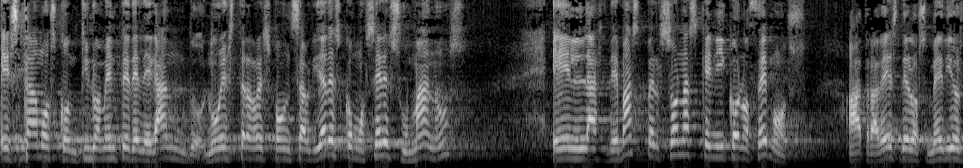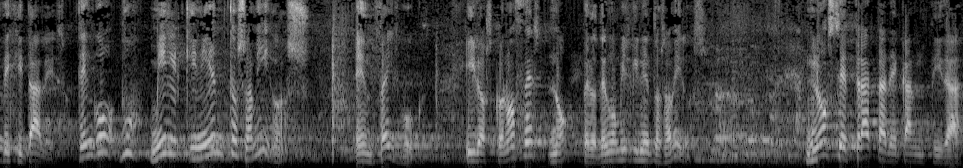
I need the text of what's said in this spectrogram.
estamos continuamente delegando nuestras responsabilidades como seres humanos en las demás personas que ni conocemos a través de los medios digitales. Tengo 1.500 amigos en Facebook. ¿Y los conoces? No, pero tengo 1.500 amigos. No se trata de cantidad.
